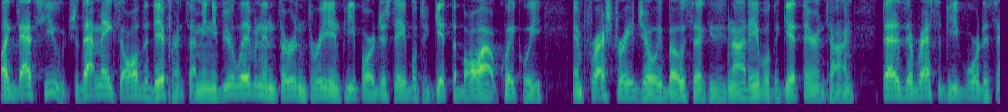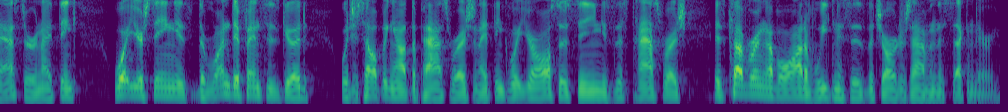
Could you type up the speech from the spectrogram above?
like that's huge. That makes all the difference. I mean, if you're living in third and three and people are just able to get the ball out quickly and frustrate Joey Bosa because he's not able to get there in time, that is a recipe for disaster. And I think what you're seeing is the run defense is good, which is helping out the pass rush. And I think what you're also seeing is this pass rush is covering up a lot of weaknesses the Chargers have in the secondary.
